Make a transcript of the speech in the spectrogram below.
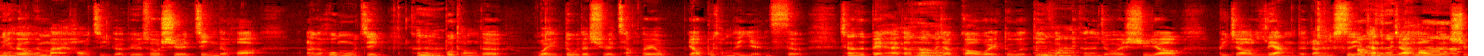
你会会买好几个，比如说雪镜的话，那个护目镜可能不同的纬度的雪场会有要不同的颜色，像是北海道那种比较高纬度的地方，嗯。你可能就会需要比较亮的，让你视野哦看得比较好的雪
